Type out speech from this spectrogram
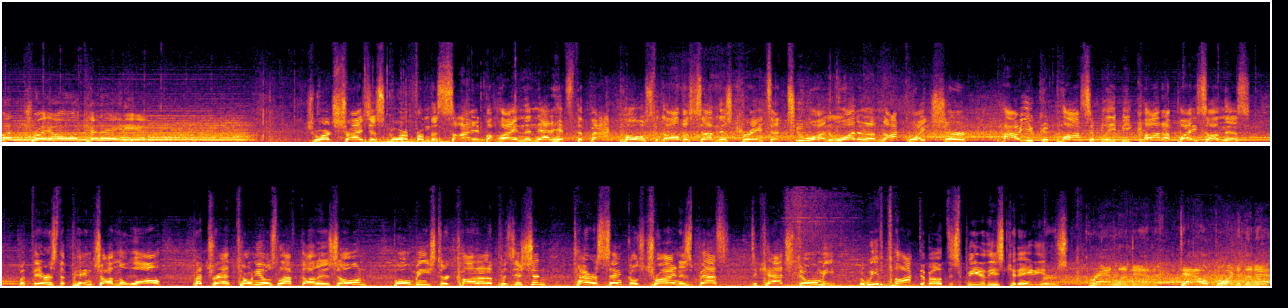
Montreal Canadian. Schwartz tries to score from the side behind the net, hits the back post, and all of a sudden this creates a two-on-one, and I'm not quite sure how you could possibly be caught up ice on this. But there's the pinch on the wall. Pietrangelo's left on his own. Bouwmeester caught out of position. Tarasenko's trying his best to catch Domi. But we've talked about the speed of these Canadians. Granlund in. Dowd going to the net.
